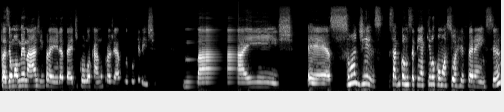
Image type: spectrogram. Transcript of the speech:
fazer uma homenagem para ele até de colocar no projeto do Cooklist. Mas é, só de. Sabe quando você tem aquilo como a sua referência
